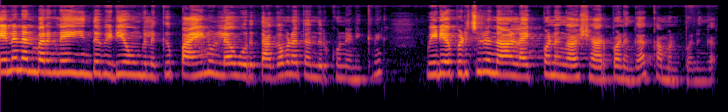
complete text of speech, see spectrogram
என்ன நண்பர்களே இந்த வீடியோ உங்களுக்கு பயனுள்ள ஒரு தகவலை தந்திருக்கும்னு நினைக்கிறேன். வீடியோ பிடிச்சிருந்தா லைக் பண்ணுங்கள் ஷேர் பண்ணுங்கள் கமெண்ட் பண்ணுங்கள்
